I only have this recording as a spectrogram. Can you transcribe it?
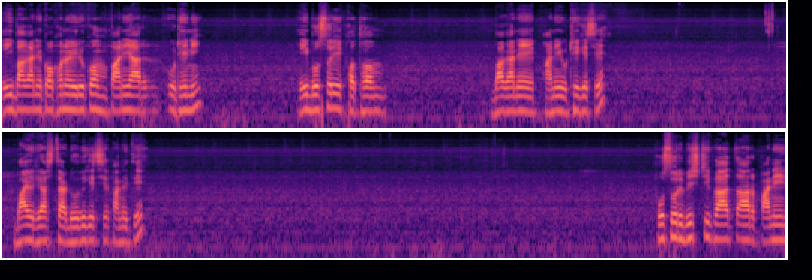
এই বাগানে কখনো এরকম পানি আর ওঠেনি। এই বছরই প্রথম বাগানে পানি উঠে গেছে। বাইরের রাস্তা ডুবে গেছে পানিতে। প্রচুর বৃষ্টিপাত আর পানির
